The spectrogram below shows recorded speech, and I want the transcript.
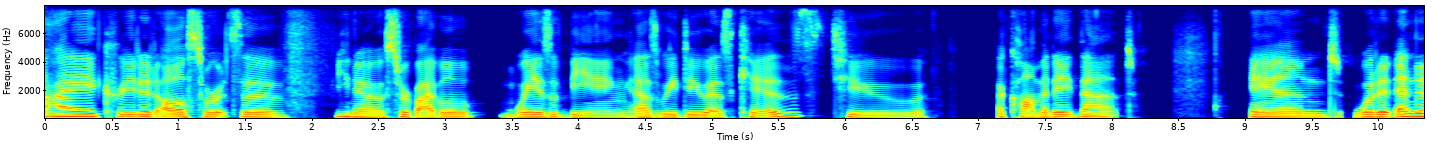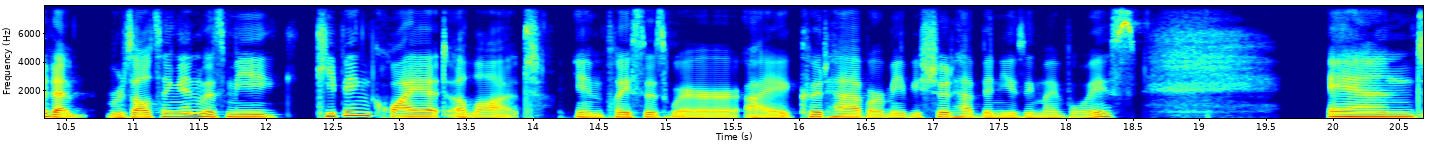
I created all sorts of, you know, survival ways of being as we do as kids to accommodate that. And what it ended up resulting in was me keeping quiet a lot in places where I could have or maybe should have been using my voice. And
